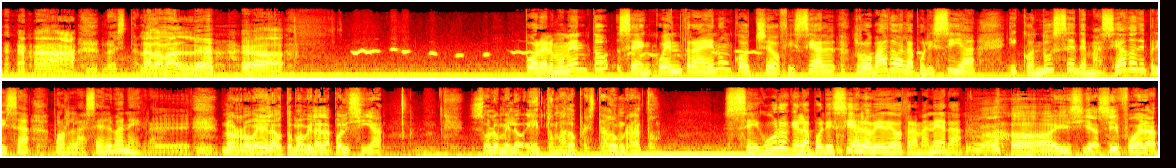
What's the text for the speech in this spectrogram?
no está nada mal, ¿eh? Por el momento se encuentra en un coche oficial robado a la policía y conduce demasiado deprisa por la selva negra. Eh, no robé el automóvil a la policía. Solo me lo he tomado prestado un rato. Seguro que la policía lo ve de otra manera. Oh, y si así fuera,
